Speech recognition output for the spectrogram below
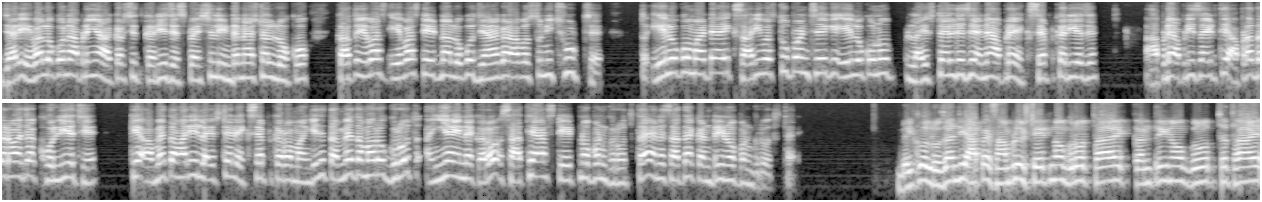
જ્યારે એવા લોકોને આપણે અહીંયા આકર્ષિત કરીએ છીએ સ્પેશિયલી ઇન્ટરનેશનલ લોકો કાં તો એવા એવા સ્ટેટના લોકો જ્યાં આગળ આ વસ્તુની છૂટ છે. તો એ લોકો માટે આ એક સારી વસ્તુ પણ છે કે એ લોકોનું લાઈફસ્ટાઈલ જે છે એને આપણે એક્સેપ્ટ કરીએ છીએ. આપણે આપણી સાઈડથી આપણા દરવાજા ખોલીએ છીએ કે અમે તમારી લાઈફસ્ટાઈલ એક્સેપ્ટ કરવા માંગીએ છીએ. તમે તમારો ગ્રોથ અહીંયા એને કરો, સાથે આ સ્ટેટનો પણ ગ્રોથ થાય અને સાથે આ કન્ટ્રીનો પણ ગ્રોથ થાય. બિલકુલ રુઝાનજી આપે સાંભળ્યું સ્ટેટનો ગ્રોથ થાય કન્ટ્રીનો ગ્રોથ થાય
